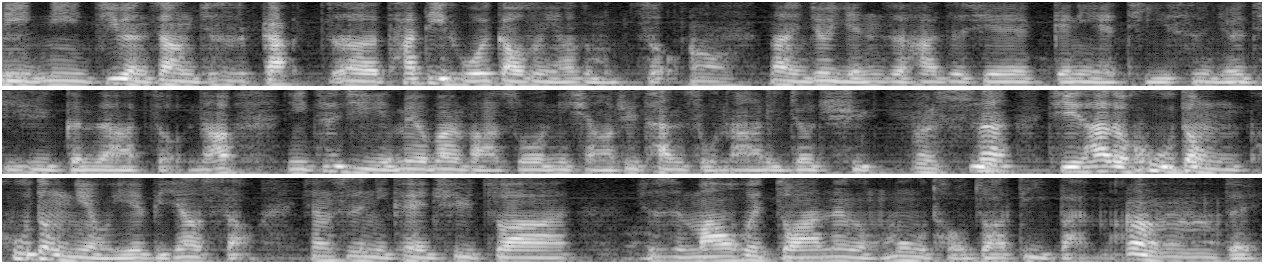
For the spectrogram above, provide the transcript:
你你基本上就是告呃，他地图会告诉你要怎么走，哦，那你就沿着他这些给你的提示，你就继续跟着他走，然后你自己也没有办法说你想要去探索哪里就去，嗯，是。那其实它的互动互动钮也比较少，像是你可以去抓，就是猫会抓那种木头抓地板嘛，嗯嗯，对，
